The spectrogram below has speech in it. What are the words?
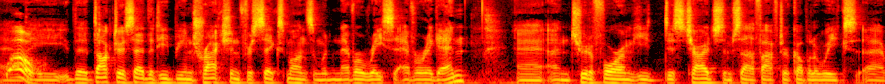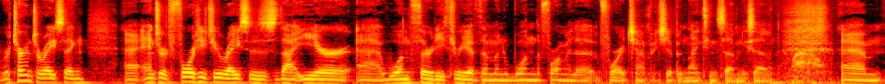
Uh, Whoa! The, the, doctor said that he'd be in traction for six months and would never race ever again. Uh, and true to form, he discharged himself after a couple of weeks, uh, returned to racing, uh, entered 42 races that year, uh, won 33 of them, and won the Formula Ford Championship in 1977. Wow. Um,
